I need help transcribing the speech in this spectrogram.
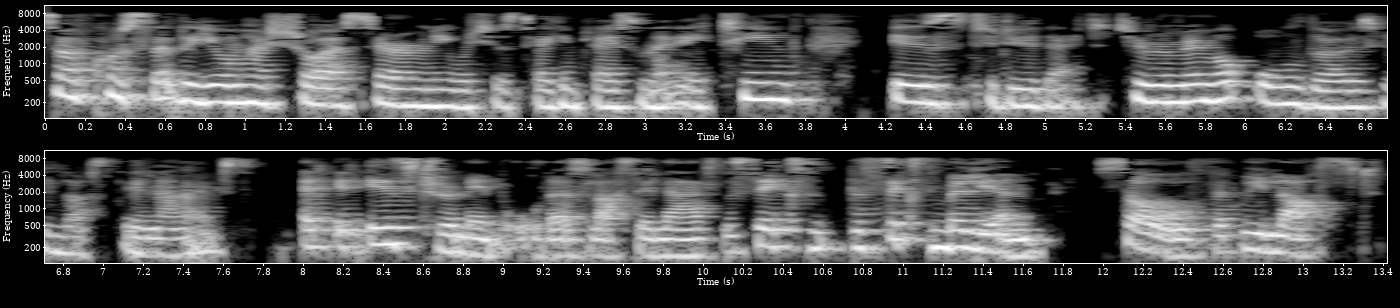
So of course the, the Yom HaShoah ceremony, which is taking place on the 18th, is to do that, to remember all those who lost their lives. it, it is to remember all those lost their lives, the six, the six million souls that we lost,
